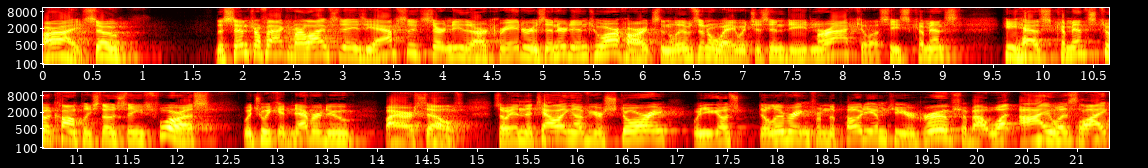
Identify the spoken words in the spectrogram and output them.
All right. So, the central fact of our lives today is the absolute certainty that our Creator has entered into our hearts and lives in a way which is indeed miraculous. He's commenced He has commenced to accomplish those things for us, which we could never do by ourselves. So, in the telling of your story, when you go delivering from the podium to your groups about what I was like,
